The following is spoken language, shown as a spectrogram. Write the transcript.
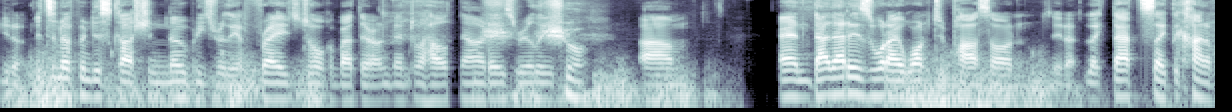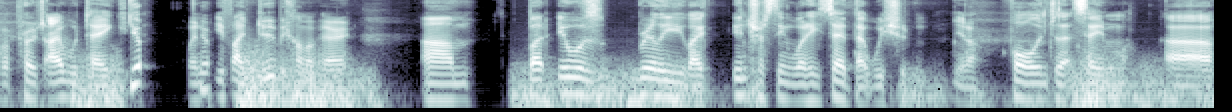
You know, it's an open discussion. Nobody's really afraid to talk about their own mental health nowadays. Really, Sure. um, and that that is what I want to pass on. You know, like that's like the kind of approach I would take. Yep, When yep. if I do become a parent. Um, but it was really like interesting what he said that we should you know fall into that same uh,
